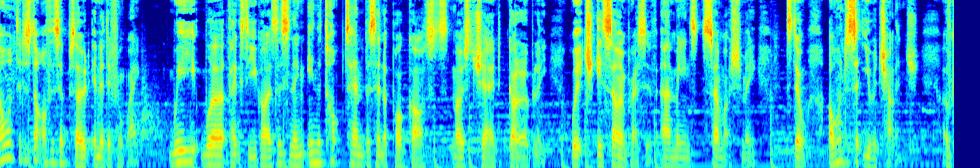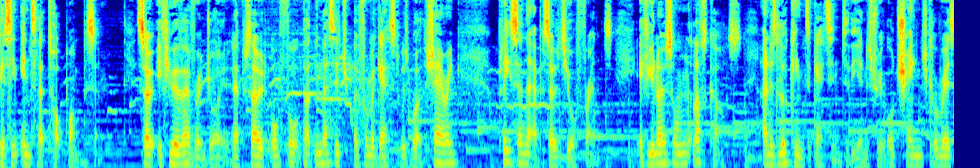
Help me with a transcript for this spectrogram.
I wanted to start off this episode in a different way. We were, thanks to you guys listening, in the top 10% of podcasts most shared globally, which is so impressive and means so much to me. Still, I want to set you a challenge of getting into that top 1%. So if you have ever enjoyed an episode or thought that the message from a guest was worth sharing, please send that episode to your friends. If you know someone that loves cars and is looking to get into the industry or change careers,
